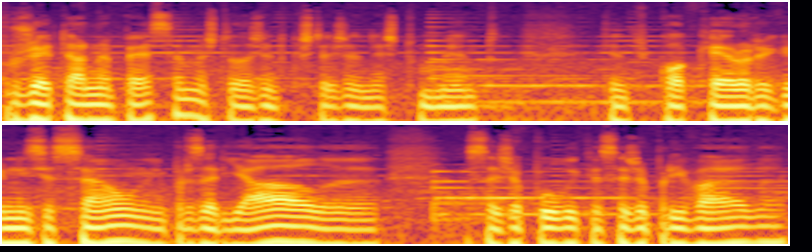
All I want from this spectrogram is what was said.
projetar na peça, mas toda a gente que esteja neste momento dentro de qualquer organização empresarial, eh, seja pública, seja privada,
